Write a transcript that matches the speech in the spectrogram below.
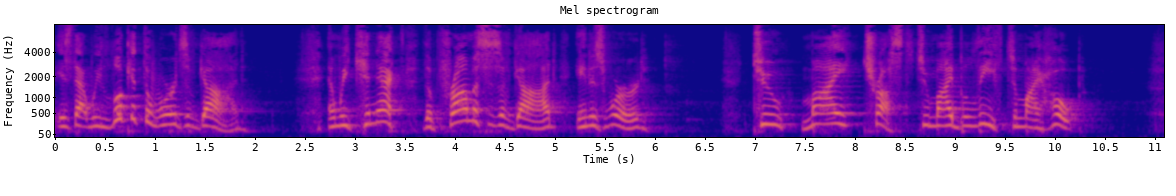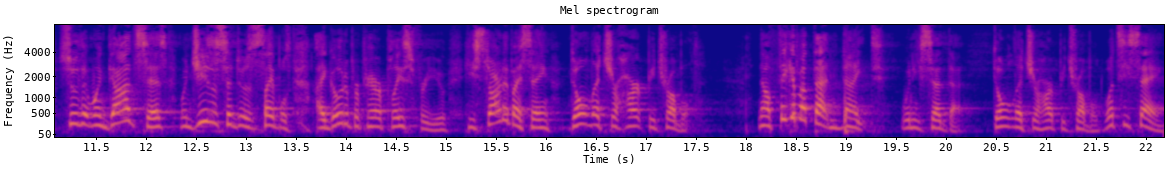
is that we look at the words of God and we connect the promises of God in His Word to my trust, to my belief, to my hope. So that when God says, when Jesus said to his disciples, I go to prepare a place for you, he started by saying, Don't let your heart be troubled. Now think about that night when he said that. Don't let your heart be troubled. What's he saying?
